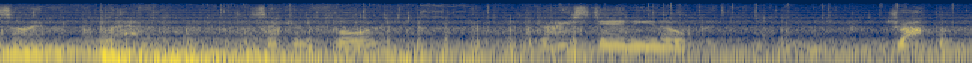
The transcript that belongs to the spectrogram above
Sign on the left. Second floor. Guy standing and open. Drop him.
